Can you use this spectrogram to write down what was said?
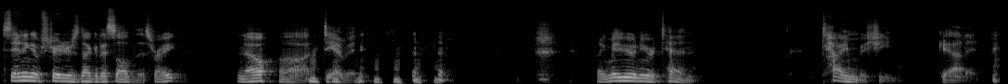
Standing up straighter is not going to solve this, right? No. Ah, damn it. It's like maybe when you were 10. Time machine. Got it.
